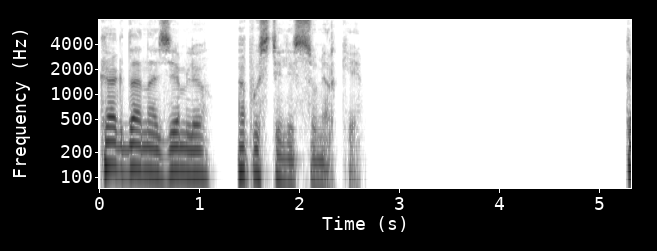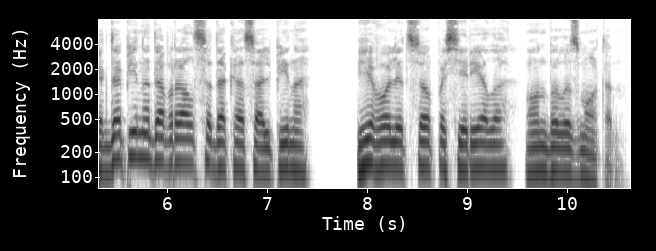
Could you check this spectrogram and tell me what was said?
когда на землю опустились сумерки. Когда Пино добрался до касса Альпина, его лицо посерело, он был измотан.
